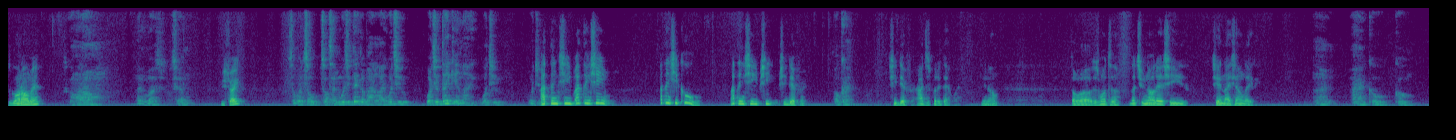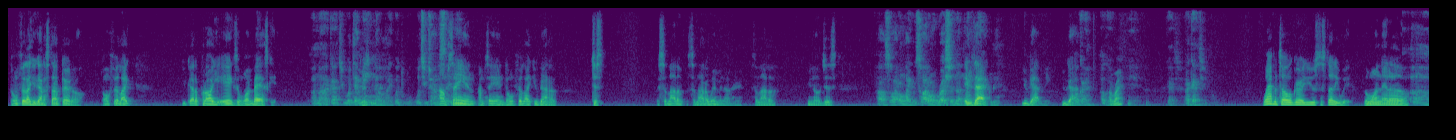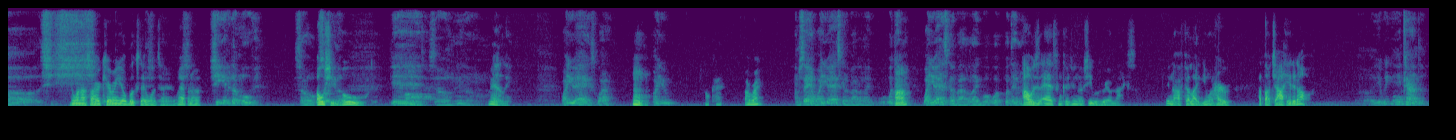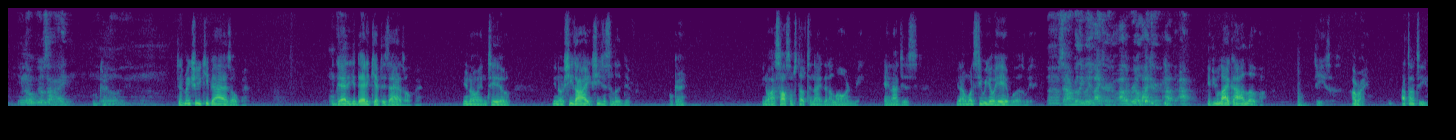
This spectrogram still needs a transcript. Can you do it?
What's going on, man? What's going on? Nothing much. Chilling. You straight? So what? So, so tell me what you think about it. Like what you what you thinking? Like what you what you? I think she. I think she. I think she cool. I think she she she different. okay. She different. I just put it that way. You know. So uh, just want to let you know that she she a nice young lady. All right. All right. Cool. Cool. Don't feel like you got to stop there though. Don't feel like you got to put all your eggs in one basket. Oh no, I got you. What that mean though? Like what what you trying to say? I'm saying, I'm saying, don't feel like you gotta just. It's a lot of, it's a lot of women out here. It's a lot of, you know, just Oh, so I don't like. So I don't rush or nothing. like exactly. You got me. You got me. Okay. Okay. All right. Got you. I got you. What happened to old girl you used to study with? The one that, uh, she, the one I saw her carrying your books that one time. What happened to her? She ended up moving. So. Oh, so, she you know, moved. Yeah. So you know, Really? why you ask? Why? Hmm. Why you? Okay. All right. I'm saying, why you asking about it? Like, what? They, Huh? Why you asking about it? Like, what? What? What they mean? I was just asking because you know she was real nice. You know, I felt like you and her. I thought y'all hit it off. Uh, yeah, we yeah, kinda. You know, we was alright. Okay. You know, Just make sure you keep your eyes open. Your okay. daddy, your daddy kept his eyes open. You know, until, you know, she's all right. She's just a little different. Okay. You know, I saw some stuff tonight that alarmed me, and I just, you know, I want to see where your head was with it. You know I'm saying? I really, really like her though. I real like her. I, I, If you like her, I love her. Jesus. All right. I'll talk to you.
